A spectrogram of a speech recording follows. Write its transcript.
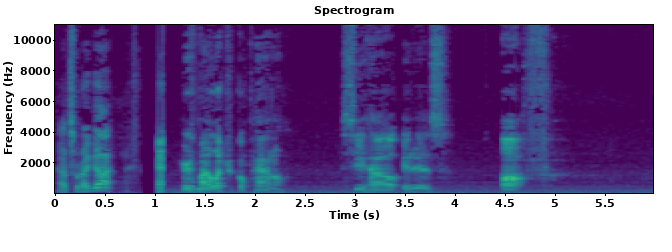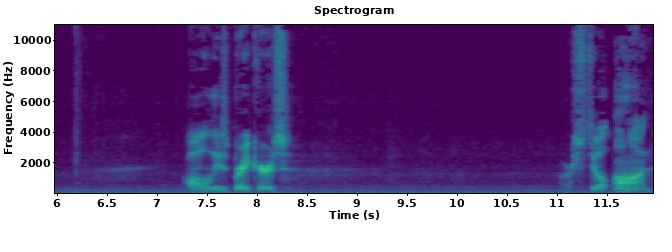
that's what I got. Here's my electrical panel. See how it is off. All these breakers are still on.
